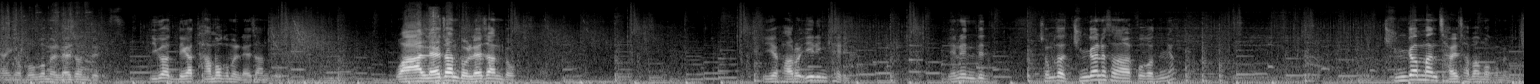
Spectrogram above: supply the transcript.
야 이거 먹으면 레전드. 이거 내가 다 먹으면 레전드. 와 레전드 레전드. 이게 바로 1인 캐리. 얘는 근데 전부 다 중간에서 나갈 거거든요 중간만 잘 잡아먹으면 돼.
